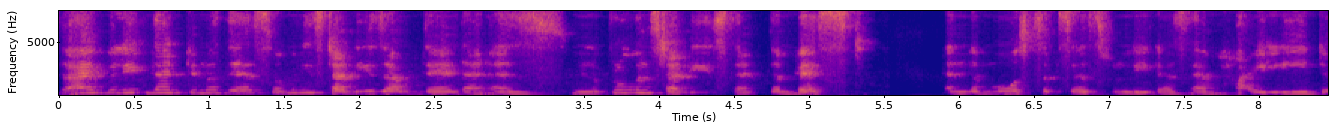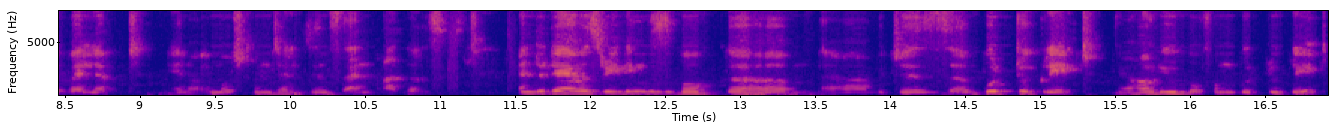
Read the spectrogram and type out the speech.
So I believe that, you know, there are so many studies out there that has, you know, proven studies that the best and the most successful leaders have highly developed, you know, emotional intelligence than others. And today I was reading this book, uh, uh, which is uh, Good to Great. You know, how do you go from good to great?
